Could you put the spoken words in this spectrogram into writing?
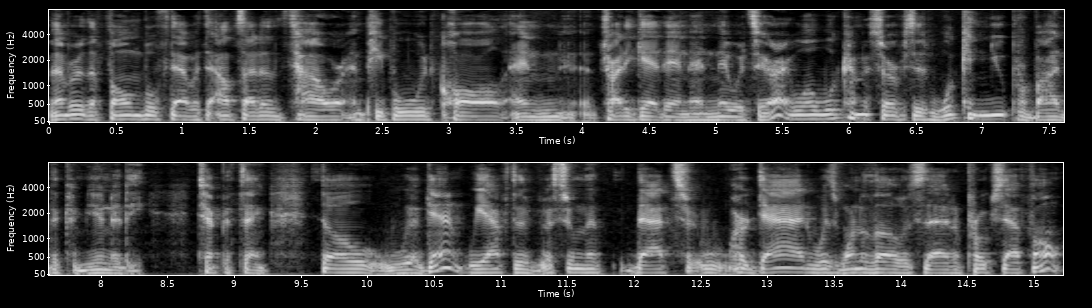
Remember the phone booth that was outside of the tower, and people would call and try to get in, and they would say, "All right, well, what kind of services? What can you provide the community?" type of thing. So again, we have to assume that that's her dad was one of those that approached that phone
